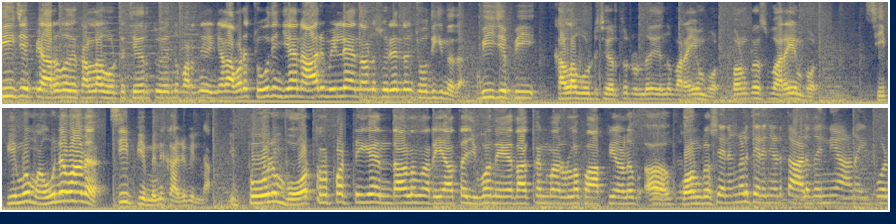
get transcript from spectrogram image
ബി ജെ പി അറുപത് കള്ള വോട്ട് ചേർത്തു എന്ന് പറഞ്ഞു കഴിഞ്ഞാൽ അവിടെ ചോദ്യം ചെയ്യാൻ ആരുമില്ല എന്നാണ് സുരേന്ദ്രൻ ചോദിക്കുന്നത്. ബി ജെ പി കള്ള വോട്ട് ചേർത്തിട്ടുണ്ട് എന്ന് പറയുമ്പോൾ കോൺഗ്രസ് പറയുമ്പോൾ സി പി എം മൗനമാണ്. സി പി എമ്മിന് കഴിവില്ല. ഇപ്പോഴും വോട്ടർ പട്ടിക എന്താണെന്ന് അറിയാത്ത യുവ നേതാക്കന്മാരുള്ള പാർട്ടിയാണ് കോൺഗ്രസ്. ജനങ്ങൾ തിരഞ്ഞെടുത്ത ആൾ തന്നെയാണ് ഇപ്പോൾ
